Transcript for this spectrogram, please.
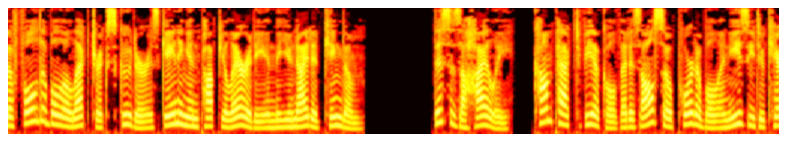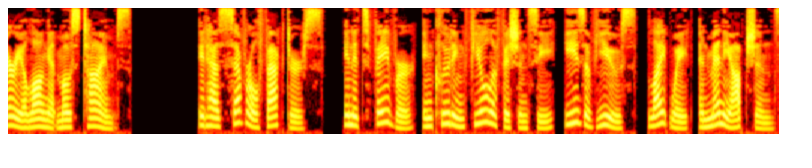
The foldable electric scooter is gaining in popularity in the United Kingdom. This is a highly compact vehicle that is also portable and easy to carry along at most times. It has several factors in its favor, including fuel efficiency, ease of use, lightweight, and many options.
